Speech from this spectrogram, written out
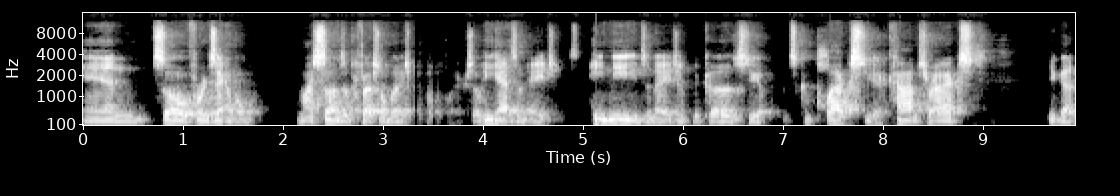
And so, for example, my son's a professional baseball player, so he has an agent. He needs an agent because you it's complex. You have contracts, you got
